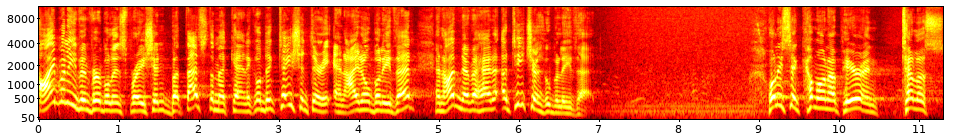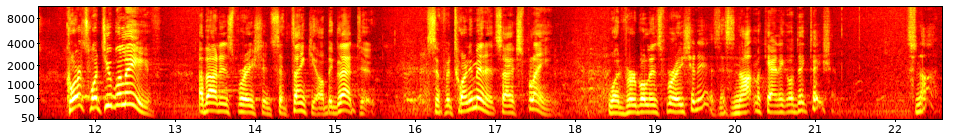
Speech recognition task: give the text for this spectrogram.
I believe in verbal inspiration, but that's the mechanical dictation theory, and I don't believe that, and I've never had a teacher who believed that. Well, he said, Come on up here and tell us, of course, what you believe about inspiration. I said, Thank you, I'll be glad to. So for 20 minutes, I explained what verbal inspiration is. It's not mechanical dictation. It's not.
